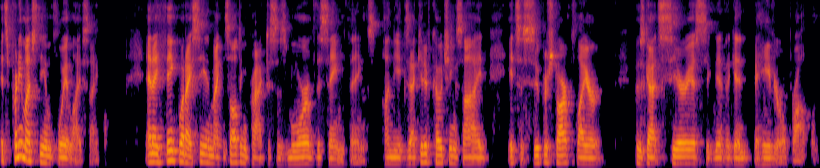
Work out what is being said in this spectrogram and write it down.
It's pretty much the employee life cycle. And I think what I see in my consulting practice is more of the same things. On the executive coaching side, it's a superstar player who's got serious, significant behavioral problems,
